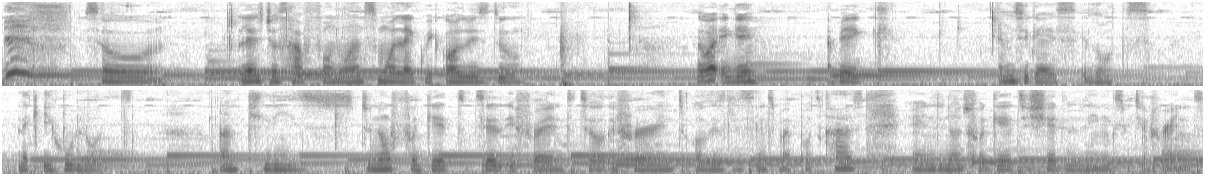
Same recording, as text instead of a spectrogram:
so let's just have fun once more like we always do. So what again? I beg I miss you guys a lot. Like a whole lot and please do not forget to tell a friend to tell a friend to always listen to my podcast. And do not forget to share the links with your friends.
